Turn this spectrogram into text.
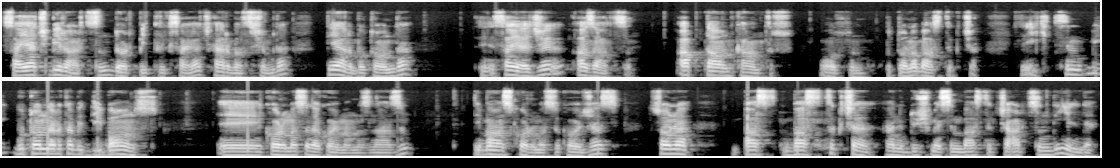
sayaç 1 artsın. 4 bitlik sayaç her basışımda. Diğer butonda e, sayacı azaltsın. Up down counter olsun butona bastıkça. İşte ikisinin butonları tabi debounce e, koruması da koymamız lazım. Debounce koruması koyacağız. Sonra bas, bastıkça hani düşmesin bastıkça artsın değil de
